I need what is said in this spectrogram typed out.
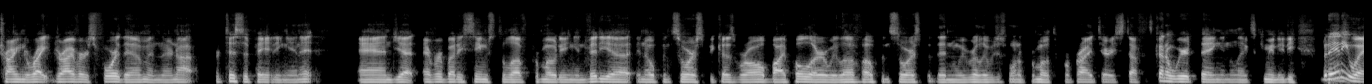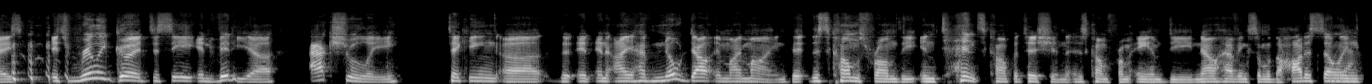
trying to write drivers for them and they're not participating in it. And yet everybody seems to love promoting NVIDIA in open source because we're all bipolar. We love open source, but then we really just want to promote the proprietary stuff. It's kind of a weird thing in the Linux community. But anyways, it's really good to see NVIDIA actually taking uh the, and, and i have no doubt in my mind that this comes from the intense competition that has come from amd now having some of the hottest selling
